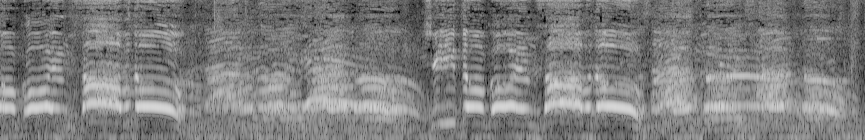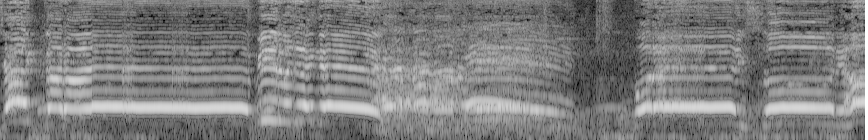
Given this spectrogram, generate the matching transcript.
शहीदों को इंसाफ दो शहीदों को इंसाफ दो जय कराए वीर बजरंगे बोले सो रिहा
